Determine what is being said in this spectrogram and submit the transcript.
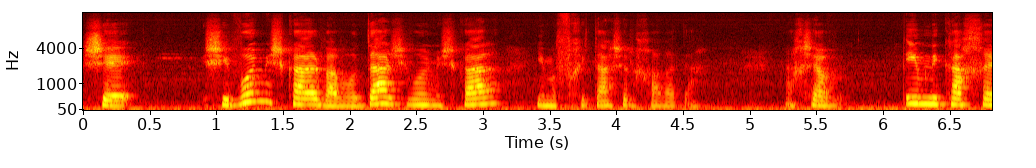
ששיווי משקל ועבודה על שיווי משקל היא מפחיתה של חרדה. עכשיו, אם ניקח אה,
